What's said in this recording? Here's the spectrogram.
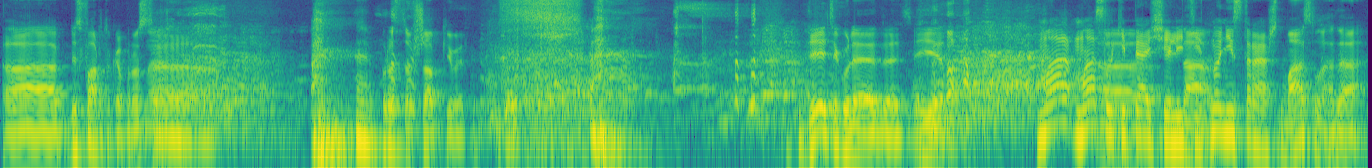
А, без фартука, просто... Просто в шапке в этой. Дети гуляют, блядь, и это. ма- масло кипящее летит, но не страшно. Масло, да.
